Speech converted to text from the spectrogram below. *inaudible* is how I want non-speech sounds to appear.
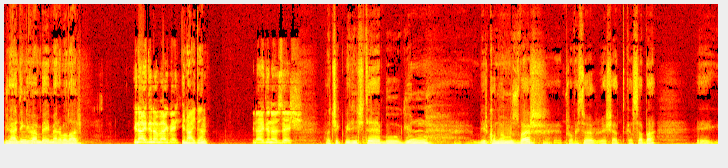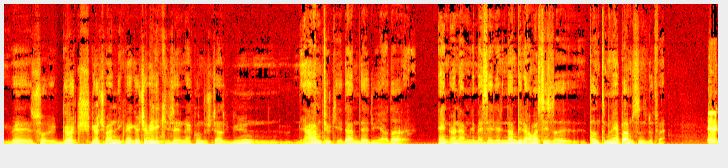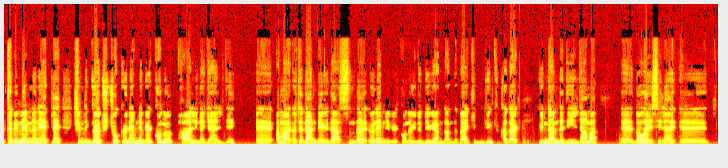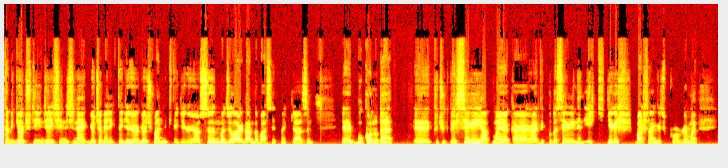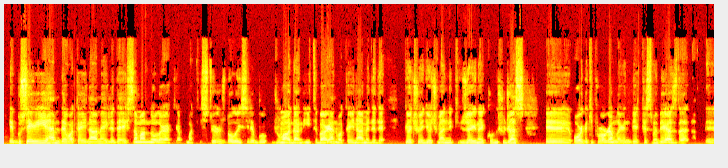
Günaydın Güven Bey, merhabalar. Günaydın Ömer Bey. Günaydın. Günaydın Özdeş. Açık Bilinç'te bugün bir konuğumuz var. Profesör Reşat Kasaba ee, ve so göç, göçmenlik ve göçebelik üzerine konuşacağız. Günün hem Türkiye'de hem de dünyada en önemli meselelerinden biri ama siz e, tanıtımını yapar mısınız lütfen? Evet tabii memnuniyetle. Şimdi göç çok önemli bir konu haline geldi. Ee, ama öteden beri de aslında önemli bir konuydu bir yandan da. Belki bugünkü kadar gündemde değildi ama e, dolayısıyla e, tabii göç deyince işin içine göçebelik de giriyor, göçmenlik de giriyor, sığınmacılardan da bahsetmek lazım. E, bu konuda e, küçük bir seri yapmaya karar verdik. Bu da serinin ilk giriş başlangıç programı. E, bu seriyi hem de vakainame ile de eş zamanlı olarak yapmak istiyoruz. Dolayısıyla bu cumadan itibaren vakainamede de göç ve göçmenlik üzerine konuşacağız. E, oradaki programların bir kısmı biraz da e,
